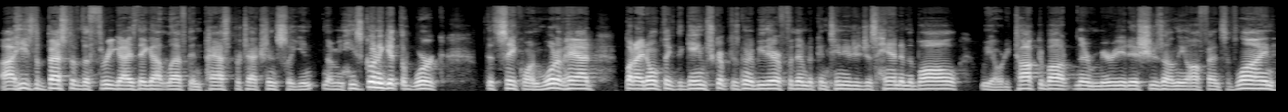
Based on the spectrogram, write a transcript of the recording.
uh, he's the best of the three guys they got left in pass protection so you I mean he's going to get the work that Saquon would have had but I don't think the game script is going to be there for them to continue to just hand him the ball. We already talked about their myriad issues on the offensive line.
